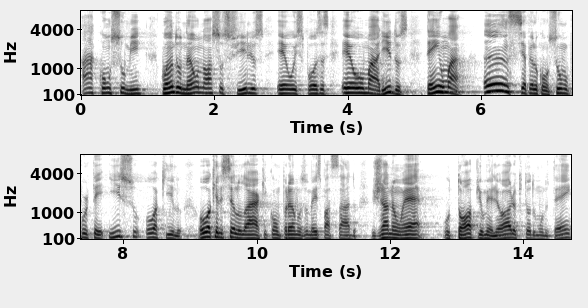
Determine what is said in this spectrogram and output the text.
A consumir. Quando não, nossos filhos, eu, esposas, eu, maridos, têm uma ânsia pelo consumo por ter isso ou aquilo. Ou aquele celular que compramos no mês passado já não é o top, o melhor, o que todo mundo tem,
